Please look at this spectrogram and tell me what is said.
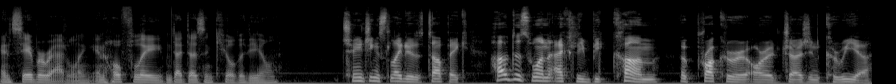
and saber rattling. And hopefully that doesn't kill the deal changing slightly the topic, how does one actually become a procurer or a judge in Korea?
